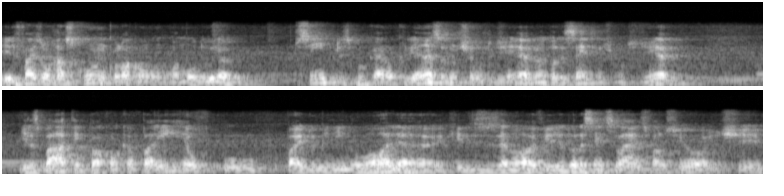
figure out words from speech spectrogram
Ele faz um rascunho, coloca uma moldura simples, porque eram crianças, não tinham muito dinheiro, adolescentes não tinham muito dinheiro. Eles batem, tocam a campainha, o, o, o pai do menino olha aqueles 19 adolescentes lá e falam, senhor, a gente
